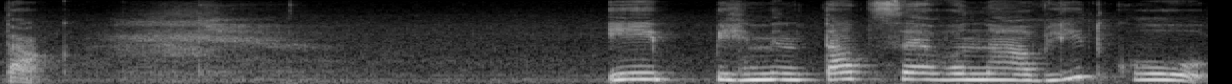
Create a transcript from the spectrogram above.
так. І пігментація, вона влітку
